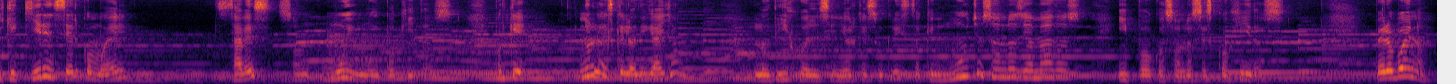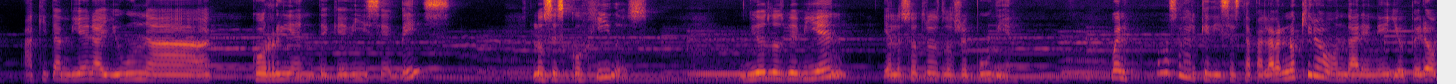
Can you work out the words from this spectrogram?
y que quieren ser como Él, ¿sabes? Son muy, muy poquitos. Porque no lo es que lo diga yo, lo dijo el Señor Jesucristo, que muchos son los llamados y pocos son los escogidos. Pero bueno, aquí también hay una corriente que dice, ¿ves? Los escogidos. Dios los ve bien y a los otros los repudia. Bueno, vamos a ver qué dice esta palabra. No quiero ahondar en ello, pero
